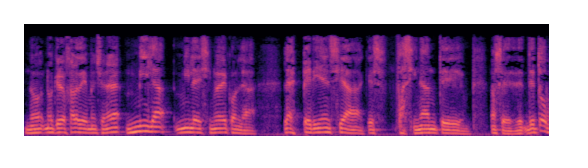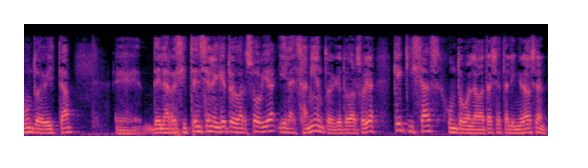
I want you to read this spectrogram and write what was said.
no, no quiero dejar de mencionar Mila, Mila 19 con la, la experiencia que es fascinante, no sé, de todo punto de vista, eh, de la resistencia en el gueto de Varsovia y el alzamiento del gueto de Varsovia, que quizás, junto con la batalla de Stalingrado, sean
